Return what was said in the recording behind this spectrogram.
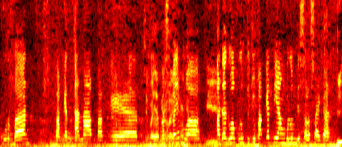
kurban, paket anak, paket masih banyak, masih banyak dua, ada 27 paket yang belum diselesaikan. Di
